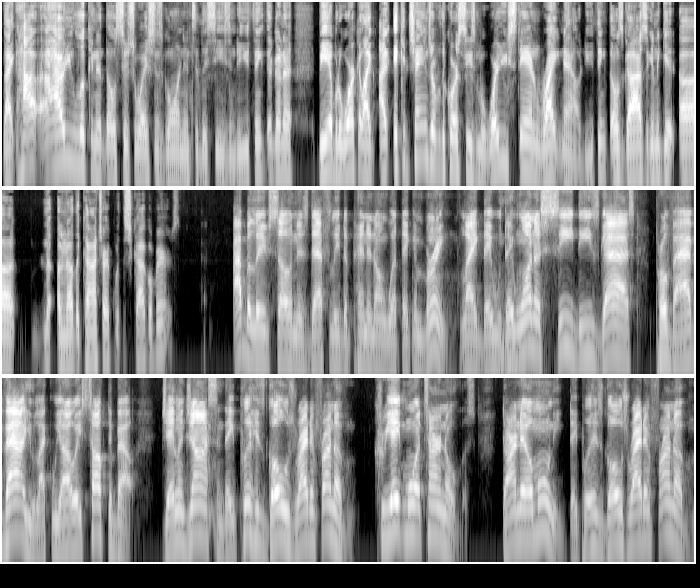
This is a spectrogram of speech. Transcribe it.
Like how how are you looking at those situations going into the season? Do you think they're gonna be able to work it? Like I, it could change over the course of the season, but where you stand right now, do you think those guys are gonna get uh n- another contract with the Chicago Bears? I believe so, and it's definitely dependent on what they can bring. Like they they Mhm. want to see these guys provide value, like we always talked about. Jaylon Johnson, they put his goals right in front of him. Create more turnovers. Darnell Mooney, they put his goals right in front of him.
